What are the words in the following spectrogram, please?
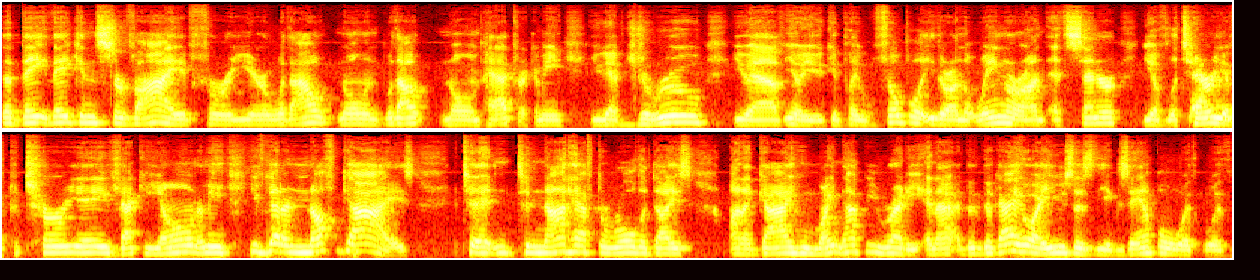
that they they can survive for a year without Nolan without Nolan Patrick. I mean, you have Giroux, you have you know you could play Filppula either on the wing or on at center. You have Lehtera, you have Couturier, Vecchione. I mean, you've got enough guys. To, to not have to roll the dice on a guy who might not be ready, and I, the, the guy who I use as the example with with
